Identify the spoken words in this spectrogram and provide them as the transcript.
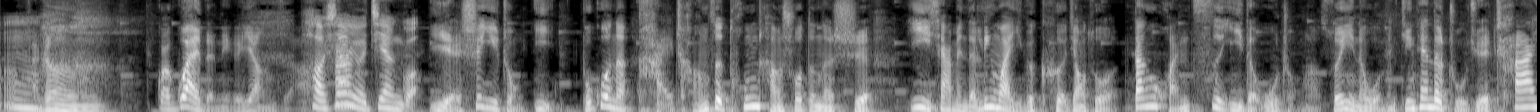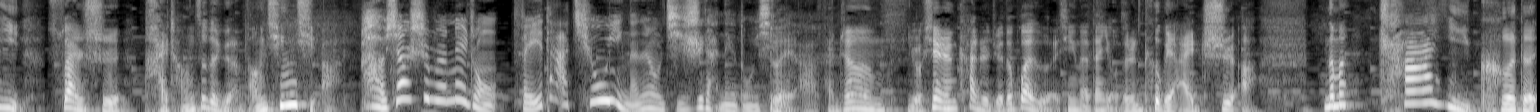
反正。怪怪的那个样子啊，好像有见过，也是一种翼。不过呢，海肠子通常说的呢是翼下面的另外一个科，叫做单环刺翼的物种了。所以呢，我们今天的主角叉翼算是海肠子的远房亲戚啊。好像是不是那种肥大蚯蚓的那种即视感那个东西？对啊，反正有些人看着觉得怪恶心的，但有的人特别爱吃啊。那么叉翼科的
